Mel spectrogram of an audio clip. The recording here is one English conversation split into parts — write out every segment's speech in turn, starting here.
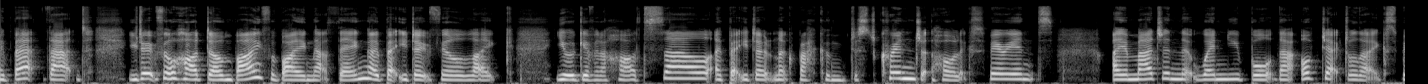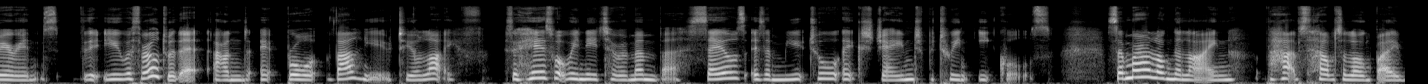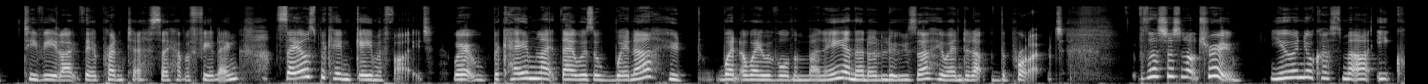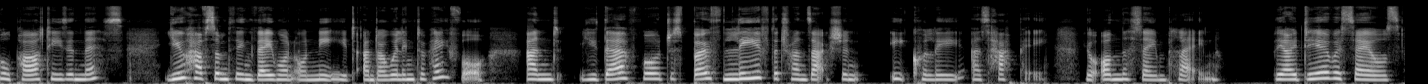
I bet that you don't feel hard done by for buying that thing. I bet you don't feel like you were given a hard sell. I bet you don't look back and just cringe at the whole experience. I imagine that when you bought that object or that experience, that you were thrilled with it and it brought value to your life. So here's what we need to remember sales is a mutual exchange between equals. Somewhere along the line, perhaps helped along by TV like The Apprentice, I have a feeling, sales became gamified, where it became like there was a winner who went away with all the money and then a loser who ended up with the product. But that's just not true. You and your customer are equal parties in this. You have something they want or need and are willing to pay for. And you therefore just both leave the transaction equally as happy. You're on the same plane. The idea with sales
